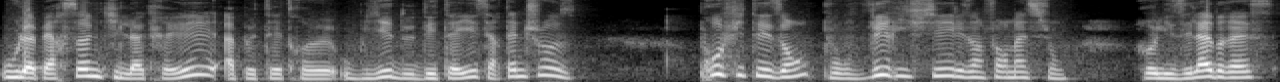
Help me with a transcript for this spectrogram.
ou la personne qui l'a créée a peut-être euh, oublié de détailler certaines choses. Profitez-en pour vérifier les informations, relisez l'adresse,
